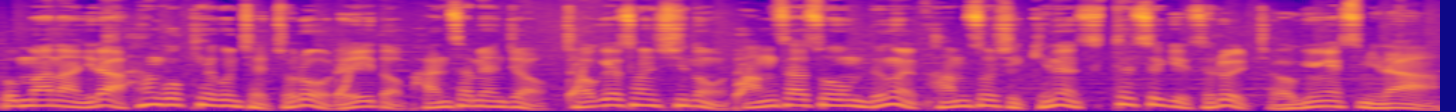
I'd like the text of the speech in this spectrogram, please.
뿐만 아니라 한국 해군 최초로 레이더 반사 면적, 적외선 신호, 방사 소음 등을 감소시키는 스텔스 기술을 적용했습니다.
